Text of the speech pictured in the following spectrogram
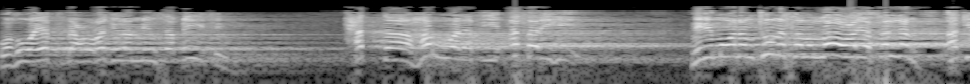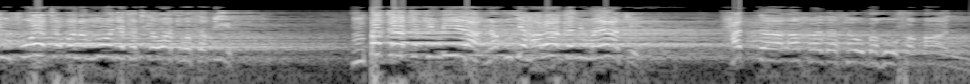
وهو يتبع رجلا من ثقيف حتى هرول في أثره. نلمونا متوم صلى الله عليه وسلم أكن فواك ونموجة كتكوات وثقيف. مبكى تكمية نقول هراك نمياته فأخذ ثوبه فقال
